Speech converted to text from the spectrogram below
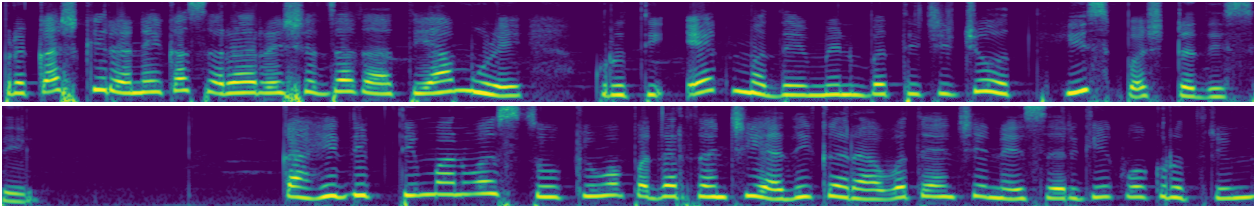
प्रकाश किरण एका सरळ रेषेत जातात यामुळे कृती एकमध्ये मेणबत्तीची ज्योत ही स्पष्ट दिसेल. काही दीप्तिमान वस्तू किंवा पदार्थांची यादी करा व त्यांचे नैसर्गिक व कृत्रिम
